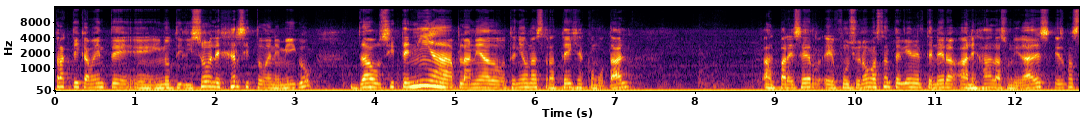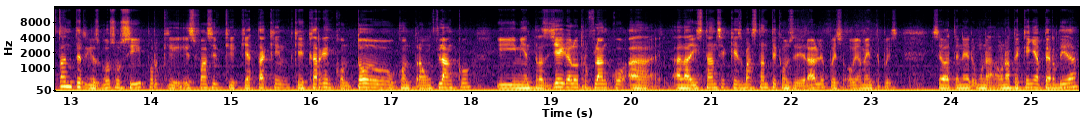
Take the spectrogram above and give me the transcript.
prácticamente inutilizó el ejército enemigo. Dao sí tenía planeado, tenía una estrategia como tal al parecer eh, funcionó bastante bien el tener alejadas las unidades. Es bastante riesgoso, sí, porque es fácil que, ataquen, que carguen con todo contra un flanco. Y mientras llega el otro flanco a, la distancia que es bastante considerable, pues obviamente pues se va a tener una, pequeña pérdida.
